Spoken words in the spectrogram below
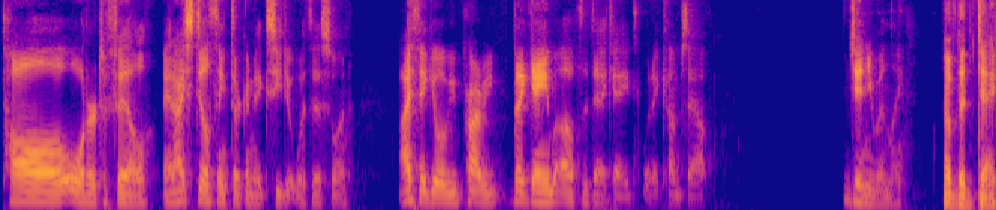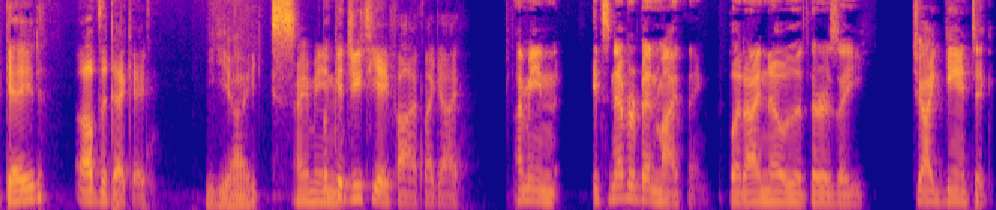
tall order to fill. And I still think they're going to exceed it with this one. I think it will be probably the game of the decade when it comes out. Genuinely. of the decade? Of the decade. Yikes. I mean, Look at GTA 5, my guy. I mean, it's never been my thing, but I know that there is a gigantic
